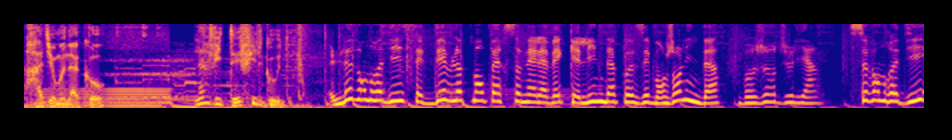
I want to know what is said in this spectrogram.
Radio Monaco, l'invité Feel Good. Le vendredi, c'est développement personnel avec Linda Posé. Bonjour Linda. Bonjour Julia. Ce vendredi,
